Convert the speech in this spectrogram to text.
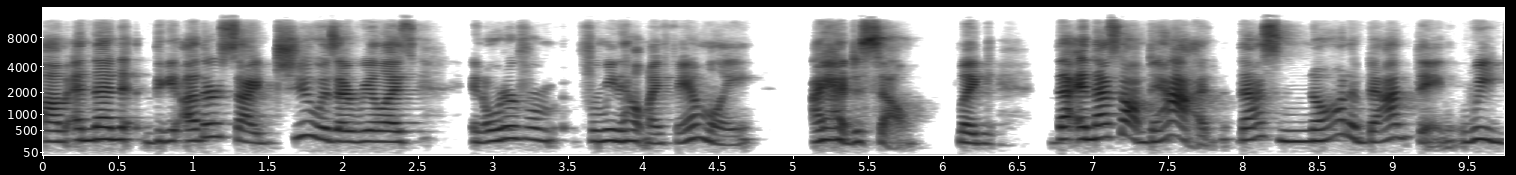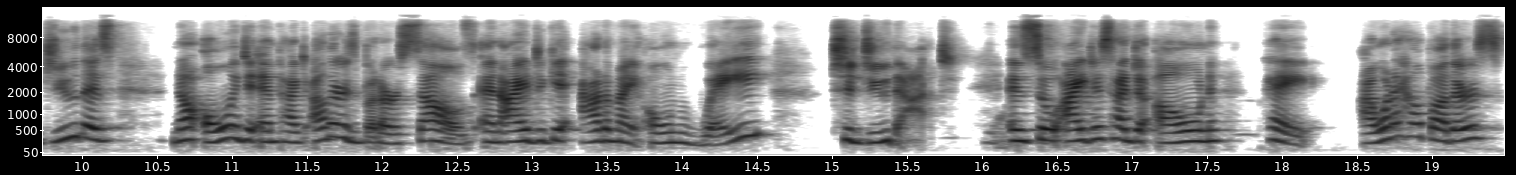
Um, and then the other side too is I realized in order for, for me to help my family, I had to sell. Like that, and that's not bad. That's not a bad thing. We do this not only to impact others, but ourselves. And I had to get out of my own way to do that. Yeah. And so I just had to own, okay, I want to help others.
